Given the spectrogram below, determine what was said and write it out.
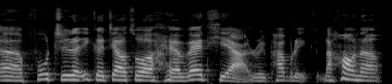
呃，扶植了一个叫做 Helvetia Republic，然后呢，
